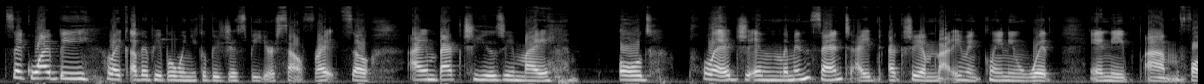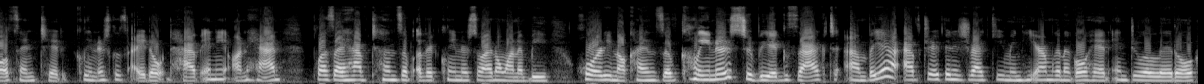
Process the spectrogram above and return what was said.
it's like why be like other people when you could be just be yourself, right? So I'm back to using my old Pledge and lemon scent. I actually am not even cleaning with any um, fall scented cleaners because I don't have any on hand. Plus, I have tons of other cleaners, so I don't want to be hoarding all kinds of cleaners to be exact. Um, but yeah, after I finish vacuuming here, I'm going to go ahead and do a little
